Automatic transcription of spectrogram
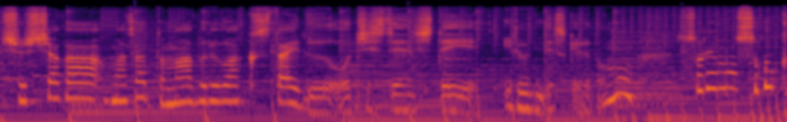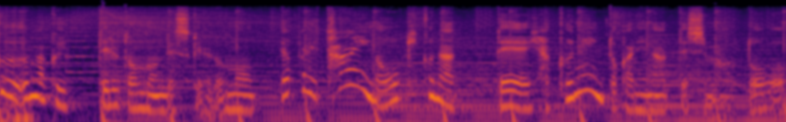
出社が混ざったマーブルワークスタイルを実践しているんですけれどもそれもすごくうまくいってると思うんですけれどもやっぱり単位が大きくなって100人とかになってしまうと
